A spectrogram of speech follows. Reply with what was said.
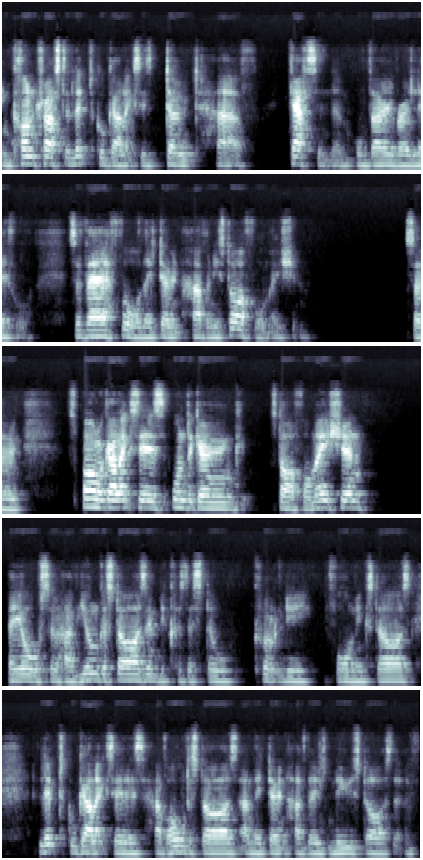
in contrast, elliptical galaxies don't have gas in them or very, very little. So therefore, they don't have any star formation. So Spiral galaxies undergoing star formation. They also have younger stars in because they're still currently forming stars. Elliptical galaxies have older stars and they don't have those new stars that have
